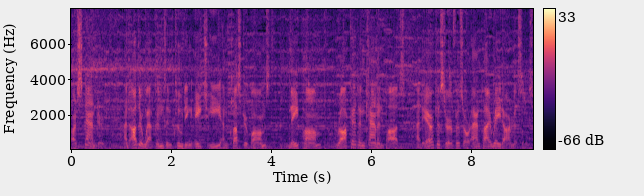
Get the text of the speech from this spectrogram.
are standard, and other weapons including HE and cluster bombs, napalm, rocket and cannon pods, and air-to-surface or anti-radar missiles.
